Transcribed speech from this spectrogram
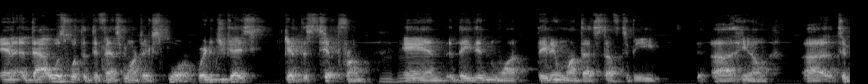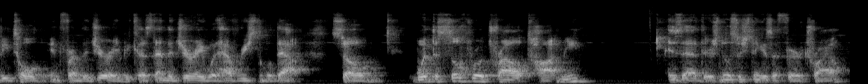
and that was what the defense wanted to explore. Where did you guys get this tip from? Mm-hmm. And they didn't want they didn't want that stuff to be, uh, you know, uh, to be told in front of the jury because then the jury would have reasonable doubt. So what the Silk Road trial taught me is that there's no such thing as a fair trial,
